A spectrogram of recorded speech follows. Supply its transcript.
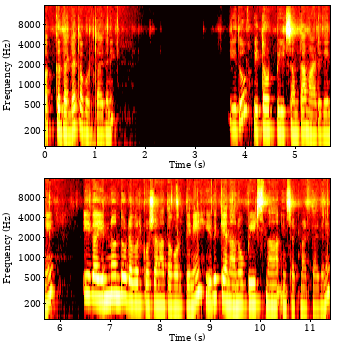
ಪಕ್ಕದಲ್ಲೇ ತಗೊಳ್ತಾ ಇದ್ದೀನಿ. ಇದು ವಿತೌಟ್ ಬೀಡ್ಸ್ ಅಂತ ಮಾಡಿದ್ದೀನಿ. ಈಗ ಇನ್ನೊಂದು ಡಬಲ್ ಕ್ರೋಶನ ತಗೊಳ್ತೀನಿ. ಇದಕ್ಕೆ ನಾನು ಬೀಡ್ಸ್ನ ಇನ್ಸರ್ಟ್ ಮಾಡ್ತಾ ಇದ್ದೀನಿ.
